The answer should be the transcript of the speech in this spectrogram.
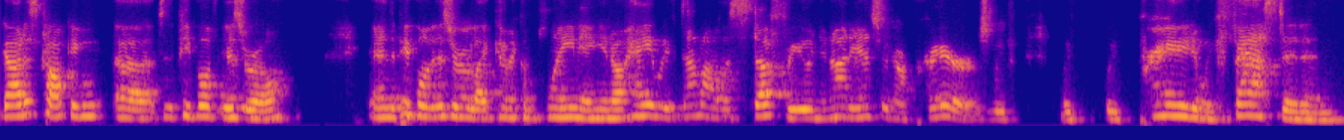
God is talking uh, to the people of Israel. And the people of Israel are like kind of complaining, you know, hey, we've done all this stuff for you and you're not answering our prayers. We've we've, we've prayed and we fasted and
